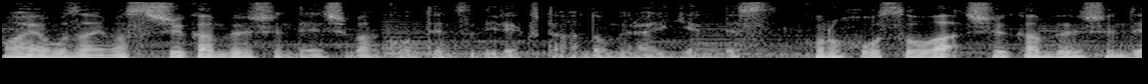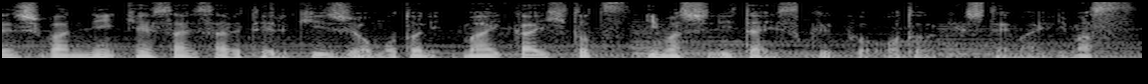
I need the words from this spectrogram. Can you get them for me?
おはようございます。週刊文春電子版コンテンツディレクターの村井源です。この放送は週刊文春電子版に掲載されている記事をもとに毎回一つ今知りたいスクープをお届けしてまいります。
